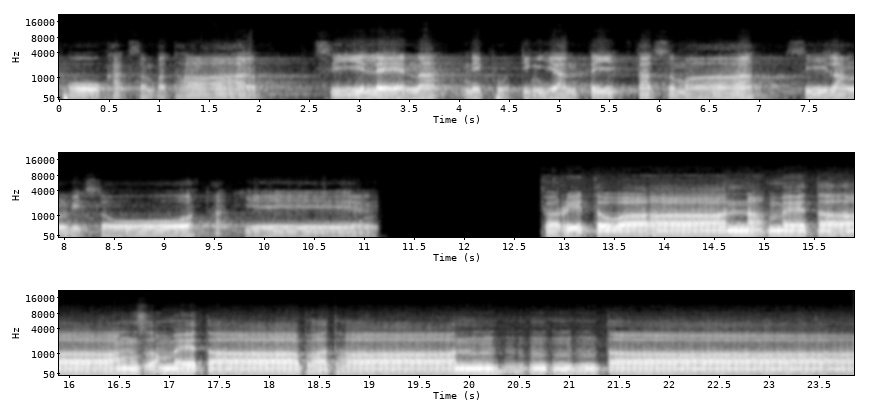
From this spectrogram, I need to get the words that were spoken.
โภคสัมปทา สีเลนะนิพุติงยันติตัสมาสีลังวิโสทะเยปริตวานนเมตังสมเมตาพะทานตัง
